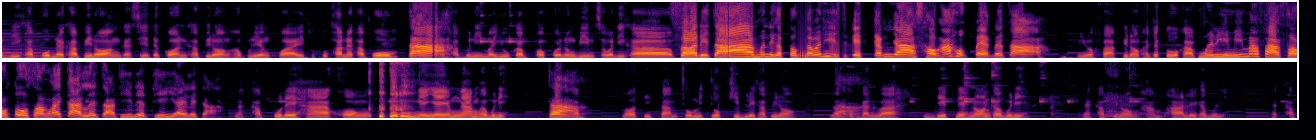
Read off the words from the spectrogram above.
วัสดีครับผมนะครับพี่น้องเกษตรกรครับพี่น้องเฮาผู้เลี้ยงควายทุกๆท่านนะครับผมจ้าครับวันนี้มาอยู่กับพ่อควายน้องบีมสวัสดีครับสวัสดีจ้าเมื่อนี้ก็ตกกันวันที่ 11 กันยา2568แล้วจ้ามีมาฝากพี่น้องข้าจักตัวครับเมื่อนี้มีมาฝาก2ตัว2รายการเลยจ้าที่เด็ดที่ใหญ่เลยจ้านะครับผู้ใดหาของ ใหญ่ๆงามๆครับวันนี้จ้าครับรอติดตามชมให้จบคลิปเลยครับพี่น้องจ้ะรับประกันว่าเด็ดแน่นอนครับวันนี้นะครับพี่น้องห้ามพลาดเลยครับวันนี้นะครับ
